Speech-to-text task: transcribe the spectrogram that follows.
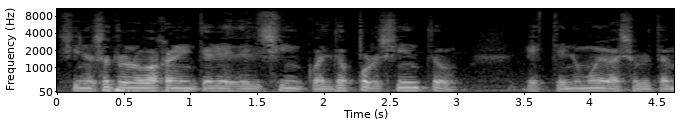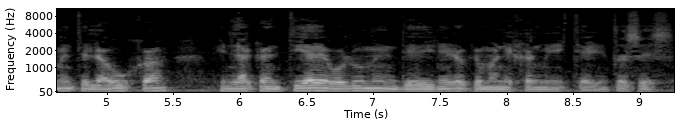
Si nosotros no bajan el interés del 5 al 2%, este, no mueve absolutamente la aguja en la cantidad de volumen de dinero que maneja el Ministerio. Entonces,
